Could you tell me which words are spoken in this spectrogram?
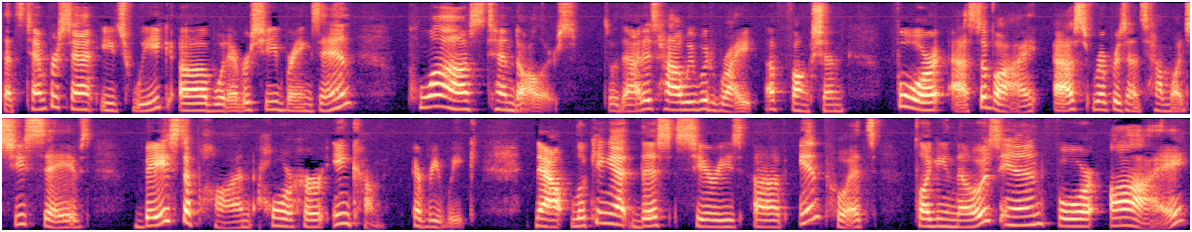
that's 10% each week of whatever she brings in, plus $10. So that is how we would write a function for S of i. S represents how much she saves based upon her, her income every week. Now, looking at this series of inputs, plugging those in for i,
